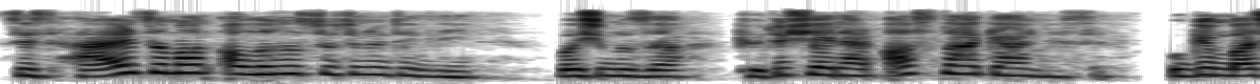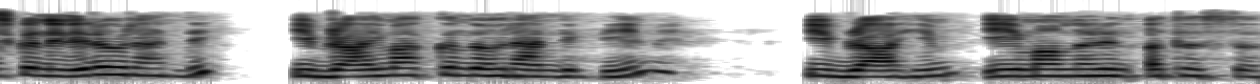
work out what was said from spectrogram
siz her zaman Allah'ın sözünü dinleyin. Başımıza kötü şeyler asla gelmesin. Bugün başka neler öğrendik? İbrahim hakkında öğrendik değil mi? İbrahim imanların atası.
